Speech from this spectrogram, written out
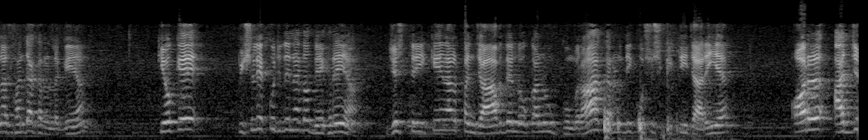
ਨਾਲ ਸਾਂਝਾ ਕਰਨ ਲੱਗੇ ਆ ਕਿਉਂਕਿ ਪਿਛਲੇ ਕੁਝ ਦਿਨਾਂ ਤੋਂ ਦੇਖ ਰਹੇ ਆ ਜਿਸ ਤਰੀਕੇ ਨਾਲ ਪੰਜਾਬ ਦੇ ਲੋਕਾਂ ਨੂੰ ਗੁੰਮਰਾਹ ਕਰਨ ਦੀ ਕੋਸ਼ਿਸ਼ ਕੀਤੀ ਜਾ ਰਹੀ ਹੈ, ਔਰ ਅੱਜ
